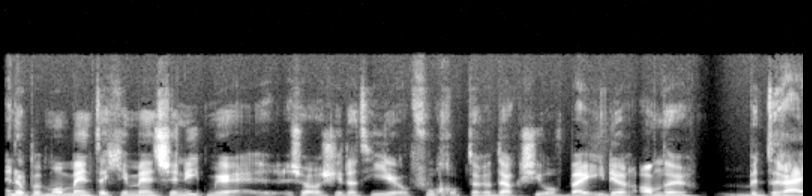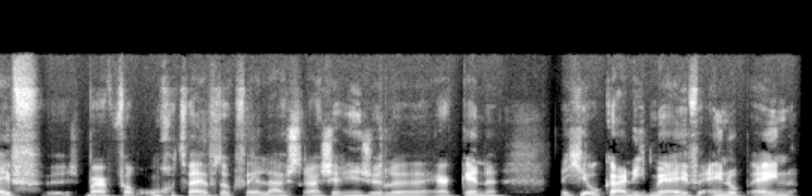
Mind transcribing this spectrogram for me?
En op het moment dat je mensen niet meer, eh, zoals je dat hier vroeg op de redactie of bij ieder ander bedrijf, eh, waar ongetwijfeld ook veel luisteraars zich in zullen herkennen, dat je elkaar niet meer even één op één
